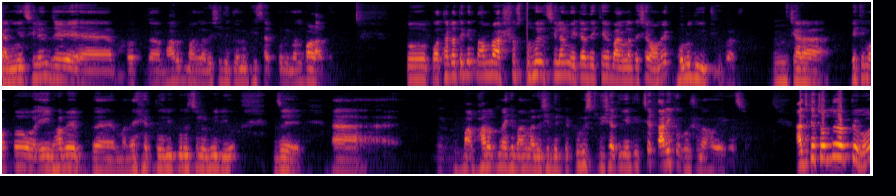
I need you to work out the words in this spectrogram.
জানিয়েছিলেন যে ভারত ভারত বাংলাদেশিদের জন্য ভিসার পরিমাণ বাড়াবে। তো কথাটাতে কিন্তু আমরা আশ্বস্ত হয়েছিলাম, এটা দেখে বাংলাদেশের অনেক হলুদ ইউটিউবার যারা রীতিমতো এইভাবে মানে তৈরি করেছিল ভিডিও যে ভারত নাকি বাংলাদেশিদেরকে টুরিস্ট ভিসা দিয়ে দিচ্ছে তারিখও ঘোষণা হয়ে গেছে। আজকে চোদ্দই অক্টোবর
